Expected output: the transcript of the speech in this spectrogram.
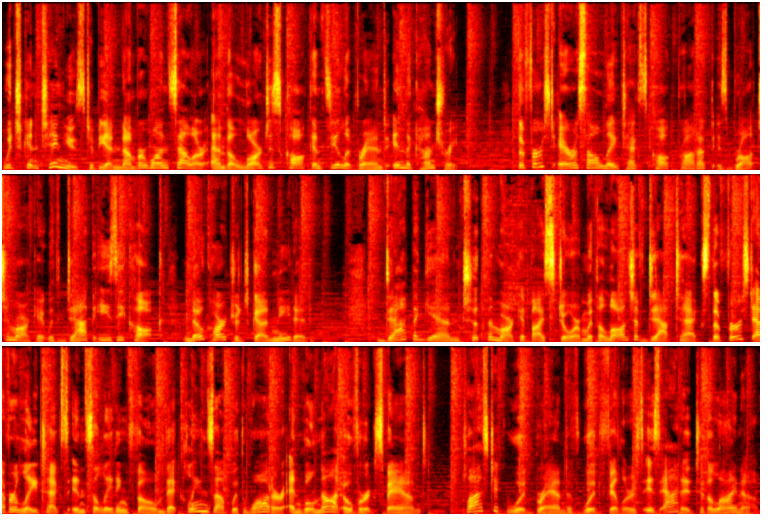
which continues to be a number one seller and the largest caulk and sealant brand in the country. The first aerosol latex caulk product is brought to market with DAP Easy Caulk, no cartridge gun needed. DAP again took the market by storm with the launch of DAPtex, the first ever latex insulating foam that cleans up with water and will not overexpand. Plastic Wood brand of wood fillers is added to the lineup.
